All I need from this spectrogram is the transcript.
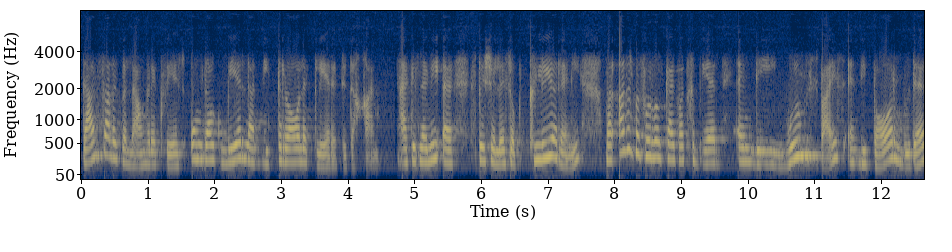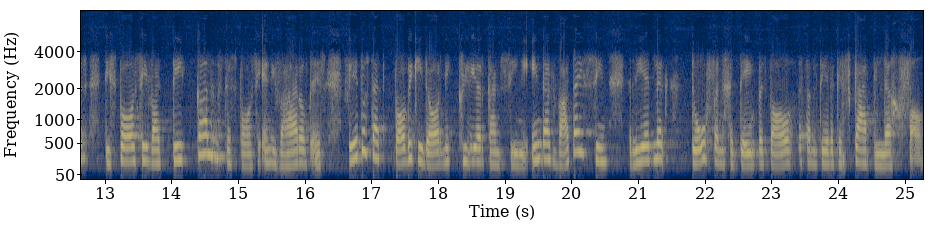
dan sal dit belangrik wees om dalk meer na neutrale klere toe te gaan. Ek is nou nie 'n spesialis op kleure nie, maar as ons byvoorbeeld kyk wat gebeur in die womb space en die baarmoeder, die spasie wat die kalmste spasie in die wêreld is, weet ons dat babatjie daar nie kleur kan sien nie en dat wat hy sien redelik dof en gedemp is behalwe as dan natuurlik 'n skerp lig val.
